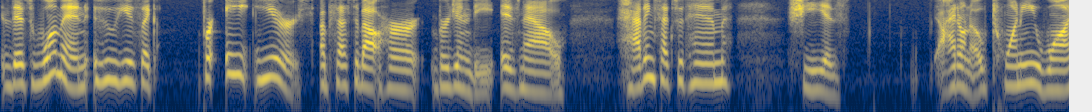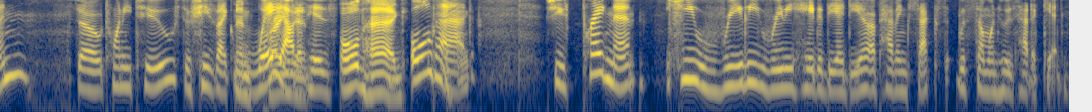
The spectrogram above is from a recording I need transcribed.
this woman who he is like for eight years obsessed about her virginity is now having sex with him. She is, I don't know, 21, so 22. So she's like And way out of his old hag. old hag. She's pregnant. He really, really hated the idea of having sex with someone who's had a kid.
